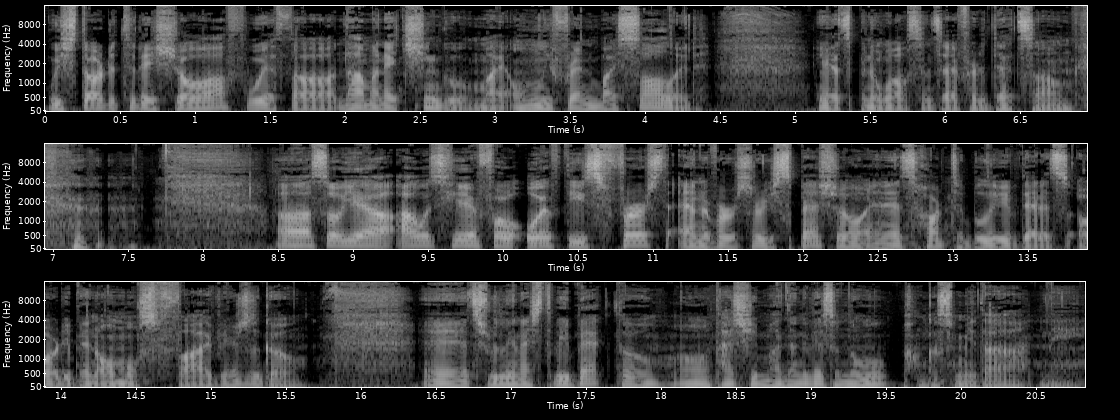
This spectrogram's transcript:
We started today's show off with uh, Namane Chingu, My Only Friend by Solid. Yeah, it's been a while since I've heard that song. Uh, so yeah, I was here for OFD's first anniversary special, and it's hard to believe that it's already been almost five years ago. It's really nice to be back, though. 어, 다시 만나게 돼서 너무 반갑습니다. 네.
